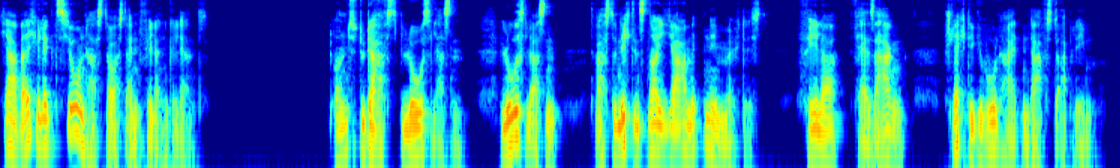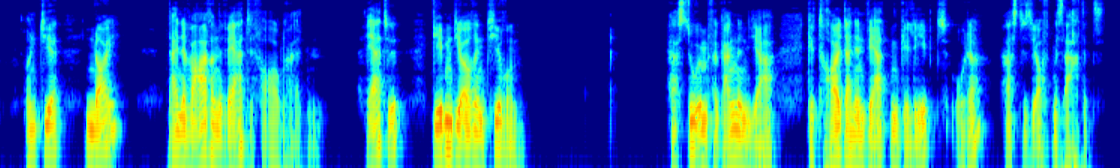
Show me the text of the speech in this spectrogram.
Ja, welche Lektion hast du aus deinen Fehlern gelernt? Und du darfst loslassen. Loslassen, was du nicht ins neue Jahr mitnehmen möchtest. Fehler, Versagen, schlechte Gewohnheiten darfst du ablegen und dir neu deine wahren Werte vor Augen halten. Werte geben dir Orientierung. Hast du im vergangenen Jahr getreu deinen Werten gelebt oder hast du sie oft missachtet?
